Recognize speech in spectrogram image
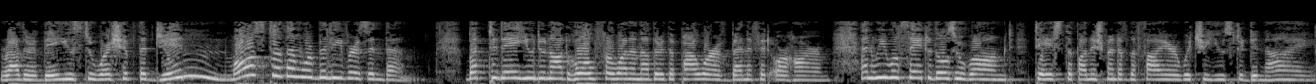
Rather, they used to worship the jinn. Most of them were believers in them. But today you do not hold for one another the power of benefit or harm. And we will say to those who wronged, Taste the punishment of the fire which you used to deny.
